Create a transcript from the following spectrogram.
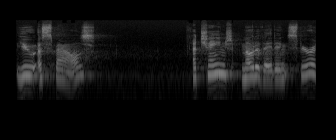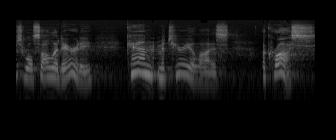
you espouse, a change motivating spiritual solidarity can materialize across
